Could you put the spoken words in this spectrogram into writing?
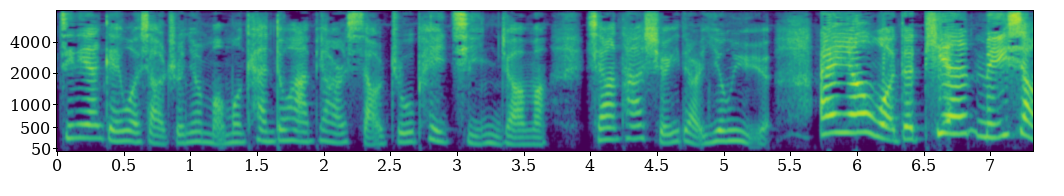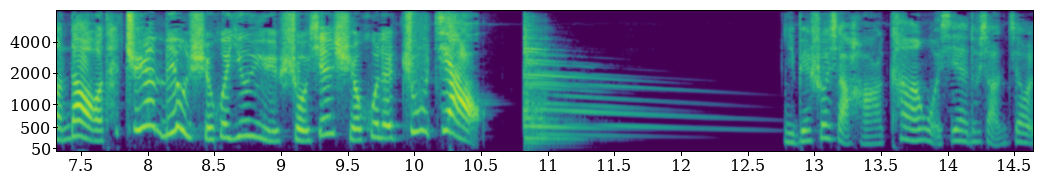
今天给我小侄女萌萌看动画片《小猪佩奇》，你知道吗？想让她学一点英语。哎呀，我的天！没想到她居然没有学会英语，首先学会了猪叫。你别说小孩，看完我现在都想叫。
